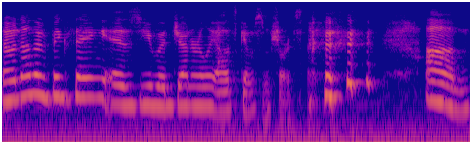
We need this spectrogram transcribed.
Now another big thing is you would generally oh let's give him some shorts. um,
